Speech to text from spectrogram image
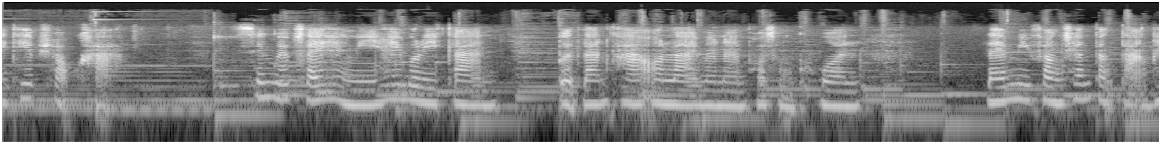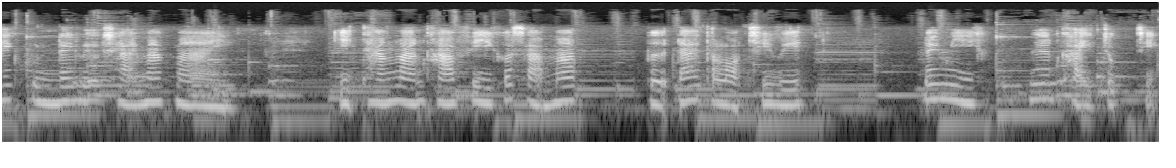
ต์เทพช็อปค่ะ ซึ่งเว็บไซต์แห่งนี้ให้บริการเปิดร้านค้าออนไลน์มานานพอสมควร และมีฟังก์ชันต่างๆ ให้คุณได้เลือกใช้มากมาย อีกทั้งร้านค้าฟรีก็สามารถเปิดได้ตลอดชีวิต ไม่มีเงื่อนไขจุกจิก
